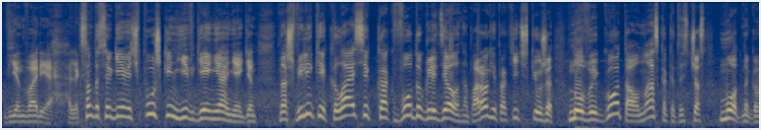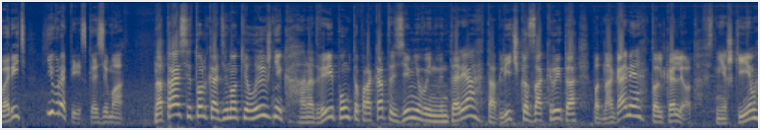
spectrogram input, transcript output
в январе. Александр Сергеевич Пушкин, Евгений Онегин. Наш великий классик как в воду глядел. На пороге практически уже Новый год, а у нас, как это сейчас модно говорить, европейская зима. На трассе только одинокий лыжник, а на двери пункта проката зимнего инвентаря табличка закрыта. Под ногами только лед. В снежки им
